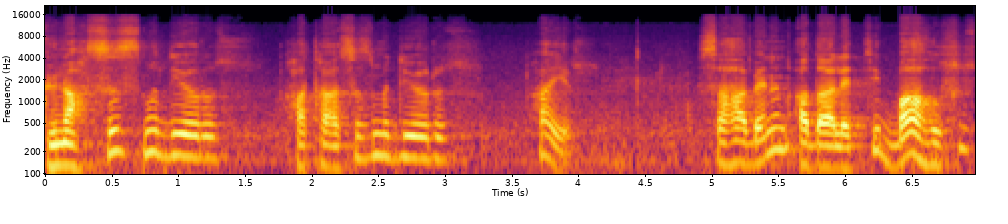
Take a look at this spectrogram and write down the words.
Günahsız mı diyoruz? Hatasız mı diyoruz? Hayır. Sahabenin adaleti bahusus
